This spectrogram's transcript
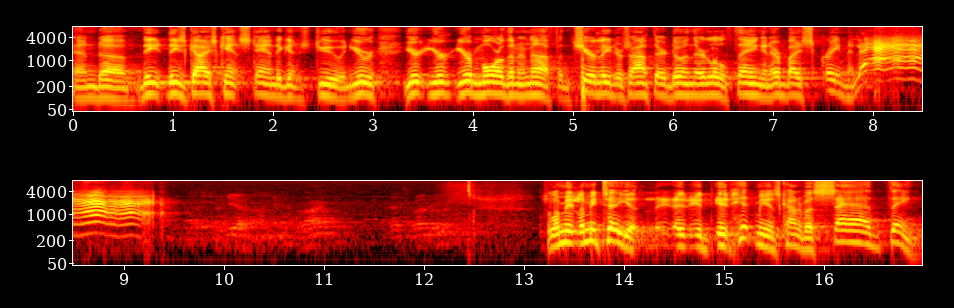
and uh, the, these guys can't stand against you and you're, you're, you're, you're more than enough. And cheerleaders out there doing their little thing and everybody's screaming ah! so let me, let me tell you it, it, it hit me as kind of a sad thing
